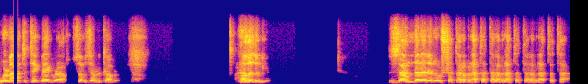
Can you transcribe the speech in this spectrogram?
We're about to take back ground. Some say recover. Hallelujah. Tarabrata tarabrata tarabrata ta.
